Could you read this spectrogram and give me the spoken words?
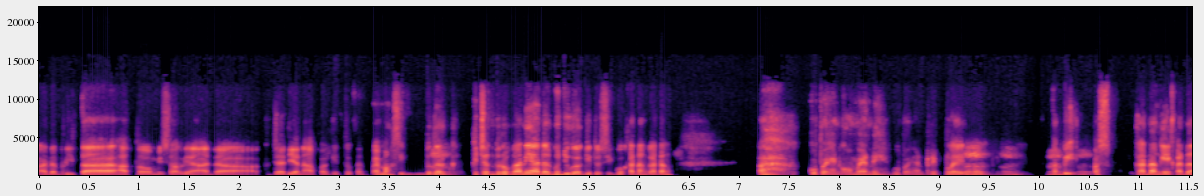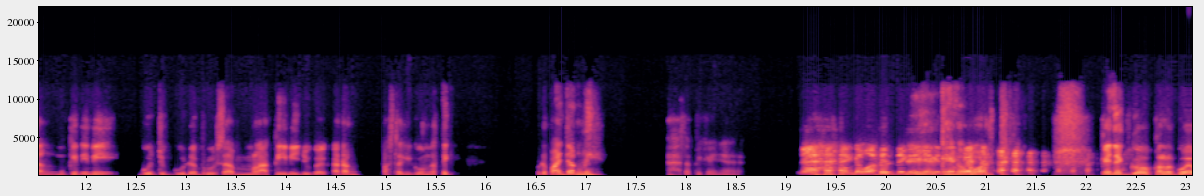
ada berita atau misalnya ada kejadian apa gitu kan, memang sih benar hmm. kecenderungannya ada. Gue juga gitu sih. Gue kadang-kadang ah, gue pengen komen nih, gue pengen reply nih. Hmm, hmm, Tapi pas kadang ya kadang mungkin ini gue juga udah berusaha melatih ini juga. Kadang pas lagi gue ngetik udah panjang nih. Ah tapi kayaknya nggak worth it deh kayaknya iya, gitu. kayak nggak worth it. Kayaknya gue kalau gue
